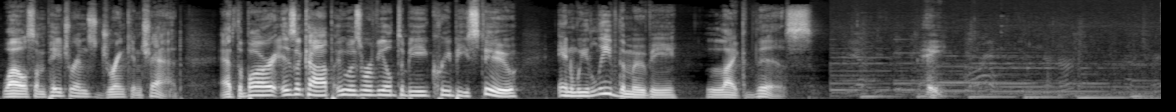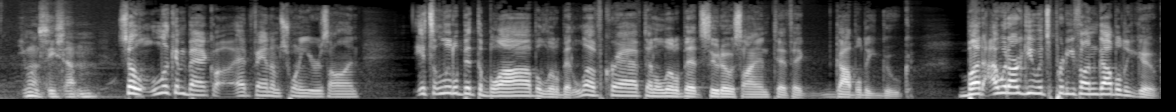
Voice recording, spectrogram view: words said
while some patrons drink and chat. At the bar is a cop who is revealed to be Creepy Stu, and we leave the movie like this. Hey, you want to see something? So, looking back at Phantoms 20 years on, it's a little bit the blob, a little bit Lovecraft, and a little bit pseudoscientific gobbledygook. But I would argue it's pretty fun gobbledygook.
